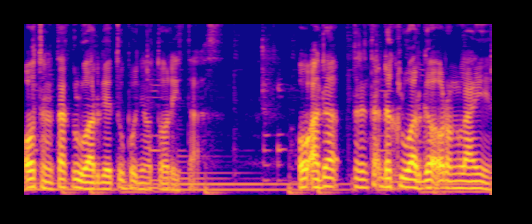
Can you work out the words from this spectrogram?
Oh ternyata keluarga itu punya otoritas. Oh ada ternyata ada keluarga orang lain.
